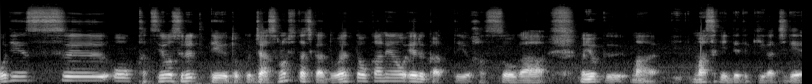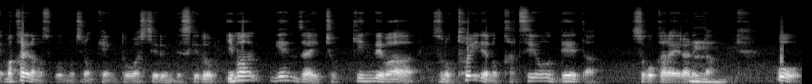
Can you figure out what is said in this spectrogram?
オーディエンスを活用するっていうとこ、じゃあその人たちからどうやってお金を得るかっていう発想が、まあ、よく、まあ、真っ先に出てきがちで、まあ彼らもそこもちろん検討はしてるんですけど、今現在直近では、そのトイレの活用データ、そこから得られた、を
